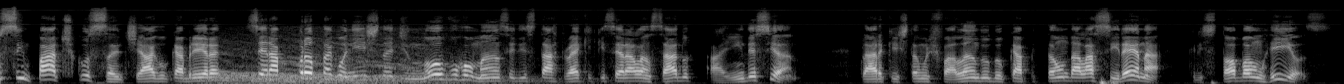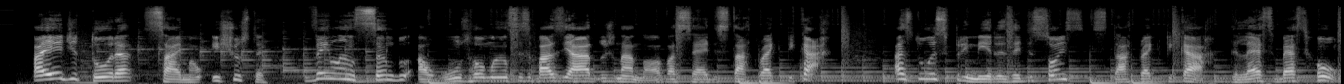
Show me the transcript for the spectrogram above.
simpático Santiago Cabreira será protagonista de novo romance de Star Trek que será lançado ainda esse ano. Claro que estamos falando do capitão da La Sirena, Cristóbal Rios. A editora Simon Schuster vem lançando alguns romances baseados na nova série Star Trek Picard. As duas primeiras edições, Star Trek Picard The Last Best Hope,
